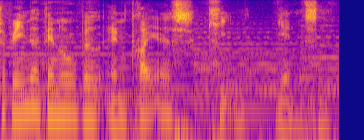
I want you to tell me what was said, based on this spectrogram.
Notabene den nu ved Andreas Kiel Jensen.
